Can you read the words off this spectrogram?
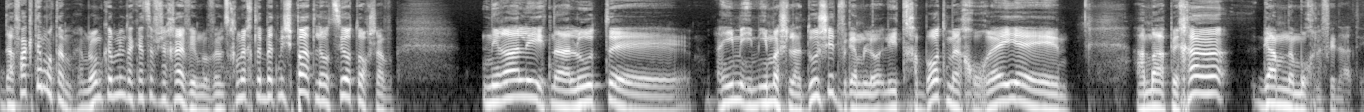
דפקתם אותם, הם לא מקבלים את הכסף שחייבים לו, והם צריכים ללכת לבית משפט להוציא אותו עכשיו. נראה לי התנהלות, אה, עם אימא שלה דושית, וגם לא- להתחבות מאחורי אה, המהפכה, גם נמוך לפי דעתי.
